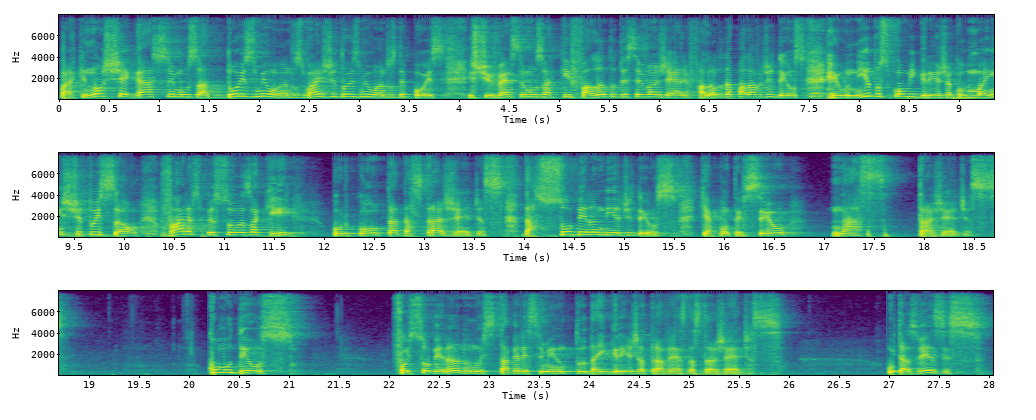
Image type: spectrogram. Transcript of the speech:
para que nós chegássemos a dois mil anos, mais de dois mil anos depois, estivéssemos aqui falando desse evangelho, falando da palavra de Deus, reunidos como igreja, como uma instituição, várias pessoas aqui, por conta das tragédias, da soberania de Deus que aconteceu nas tragédias. Como Deus foi soberano no estabelecimento da igreja através das tragédias. Muitas vezes,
